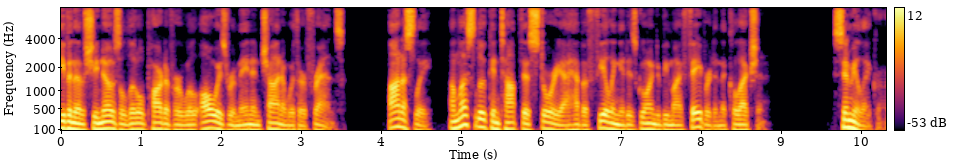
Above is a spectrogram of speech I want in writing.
even though she knows a little part of her will always remain in China with her friends. Honestly, unless Liu can top this story, I have a feeling it is going to be my favorite in the collection. Simulacrum.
